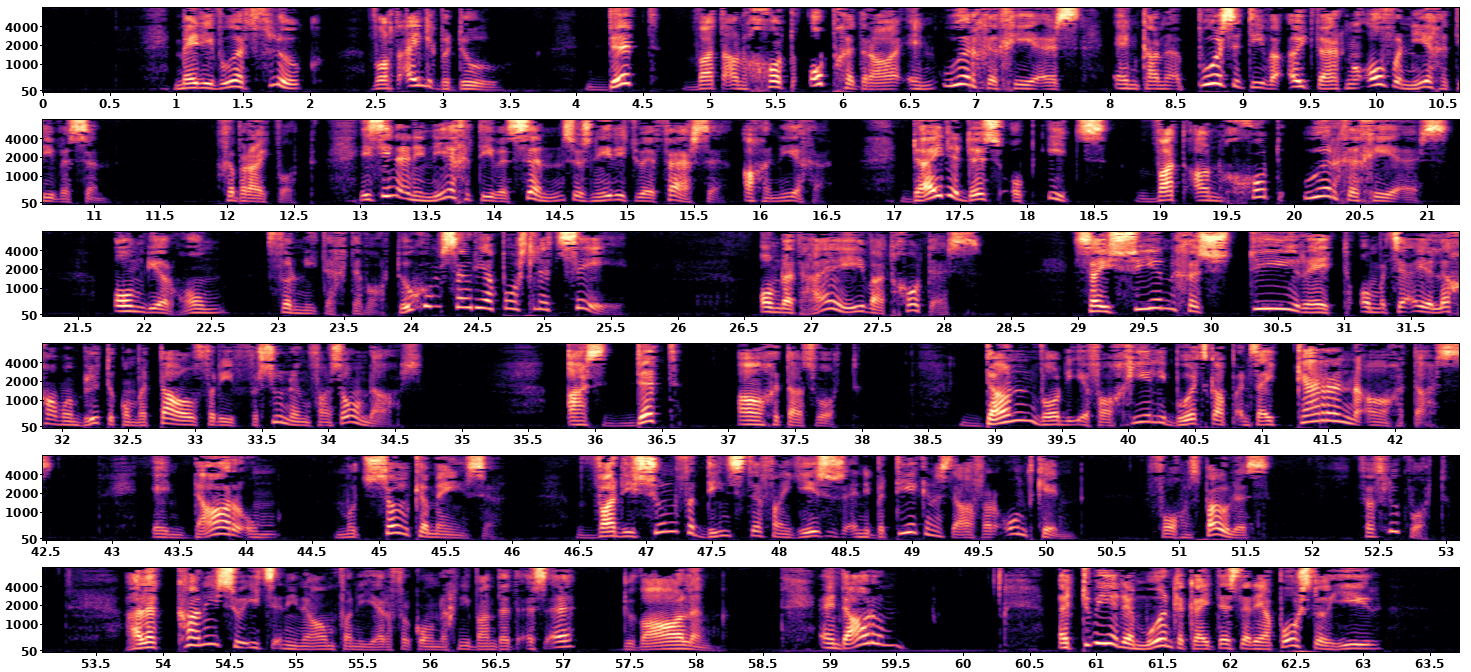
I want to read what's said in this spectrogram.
Met die woord vloek word eintlik bedoel dit wat aan God opgedra en oorgegee is en kan 'n positiewe uitwerking of 'n negatiewe sin gebruik word. Jy sien in die negatiewe sin soos in hierdie twee verse 8 en 9 dui dit dus op iets wat aan God oorgegee is om deur hom vernietig te word. Hoekom sou die apostel dit sê? Omdat hy wat God is, sy seun gestuur het om met sy eie liggaam en bloed te kom betaal vir die verzoening van sondaars. As dit aangetas word, dan word die evangelie boodskap in sy kern aangetas. En daarom moet sulke mense wat die soenverdienste van Jesus en die betekenis daarvan ontken, volgens Paulus vervloek word. Hulle kan nie so iets in die naam van die Here verkondig nie want dit is 'n dwaling. En daarom 'n tweede moontlikheid is dat die apostel hier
